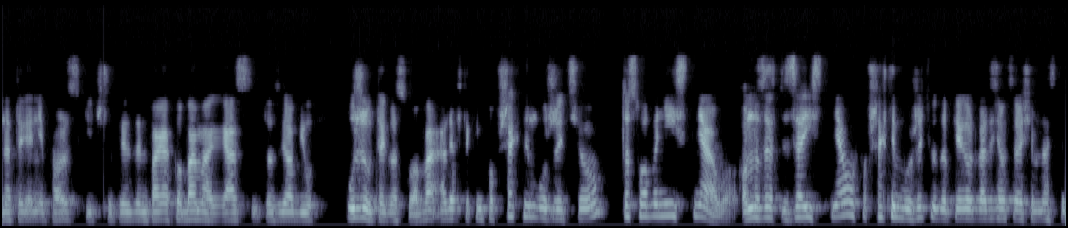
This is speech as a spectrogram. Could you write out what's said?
na terenie Polski, czy prezydent Barack Obama raz to zrobił, użył tego słowa, ale w takim powszechnym użyciu to słowo nie istniało. Ono zaistniało w powszechnym użyciu dopiero w 2018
